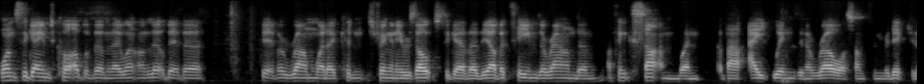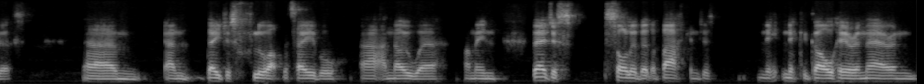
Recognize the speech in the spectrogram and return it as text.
once the games caught up with them and they went on a little bit of a bit of a run where they couldn't string any results together, the other teams around them, I think Sutton went about eight wins in a row or something ridiculous. Um, and they just flew up the table out of nowhere. I mean, they're just solid at the back and just nick, nick, a goal here and there. And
